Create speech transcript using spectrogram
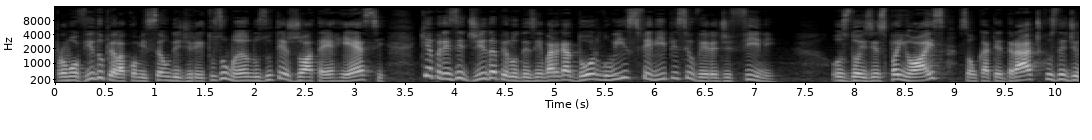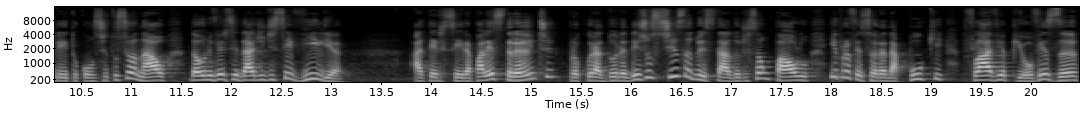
promovido pela Comissão de Direitos Humanos do TJRS, que é presidida pelo desembargador Luiz Felipe Silveira de Fini. Os dois espanhóis são catedráticos de Direito Constitucional da Universidade de Sevilha. A terceira palestrante, procuradora de Justiça do Estado de São Paulo e professora da PUC, Flávia Piovesan,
